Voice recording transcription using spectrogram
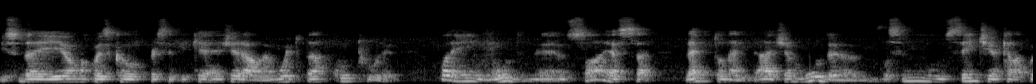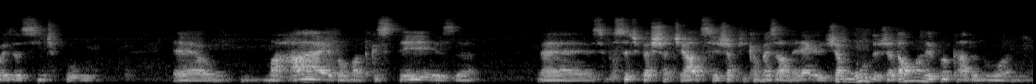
Isso daí é uma coisa que eu percebi que é geral, é muito da cultura. Porém, muda, né? só essa leve tonalidade já muda. Você não sente aquela coisa assim, tipo, é, uma raiva, uma tristeza. É, se você estiver chateado, você já fica mais alegre, já muda, já dá uma levantada no ânimo.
